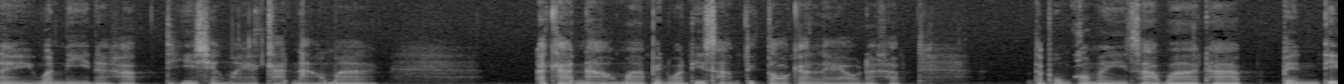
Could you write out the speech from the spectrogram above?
ในวันนี้นะครับที่เชียงใหม่อากาศหนาวมาก อากาศหนาวมาเป็นวันที่ 3 ติดต่อกันแล้วนะครับ แต่ผมก็ไม่ทราบว่าถ้า เป็นที่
